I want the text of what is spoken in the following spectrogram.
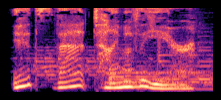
It's that time of the year.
